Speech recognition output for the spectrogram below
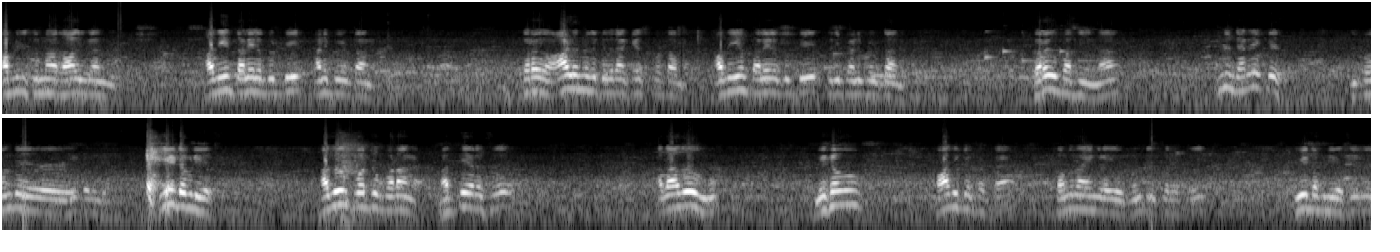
அப்படின்னு சொன்னார் ராகுல் காந்தி. அதையும் தலையில் குட்டி அனுப்பிவிட்டாங்க. பிறகு ஆளுநருக்கு எதிராக கேஸ் போட்டாங்க. அதையும் தலையில் குட்டி திருப்பி அனுப்பிவிட்டாங்க. பிறகு பார்த்தீங்கன்னா இன்னும் நிறைய கேஸ் இப்போ வந்து இடபிள்யூஎஸ் அதுவும் கோர்ட்டுக்கு போனாங்க. மத்திய அரசு அதாவது மிகவும் பாதிக்கப்பட்ட சமுதாயங்களை ஒன்று திரட்டி இடபிள்யூஎஸ்க்கு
